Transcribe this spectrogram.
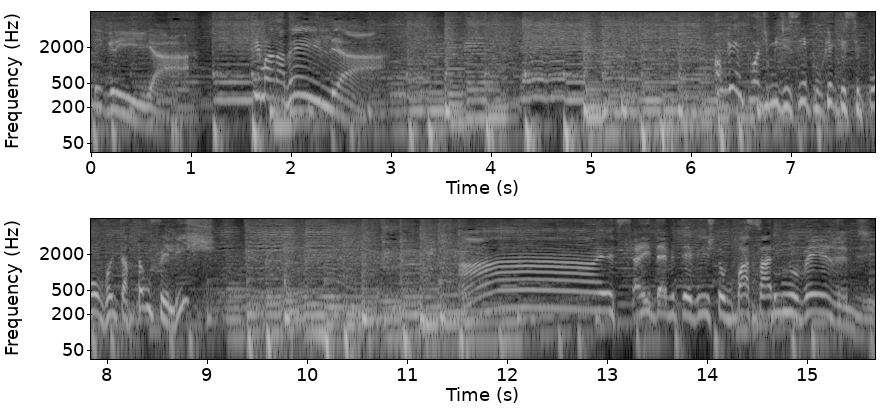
alegria. Que maravilha! Alguém pode me dizer por que, que esse povo aí tá tão feliz? Ah, esse aí deve ter visto um passarinho verde.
